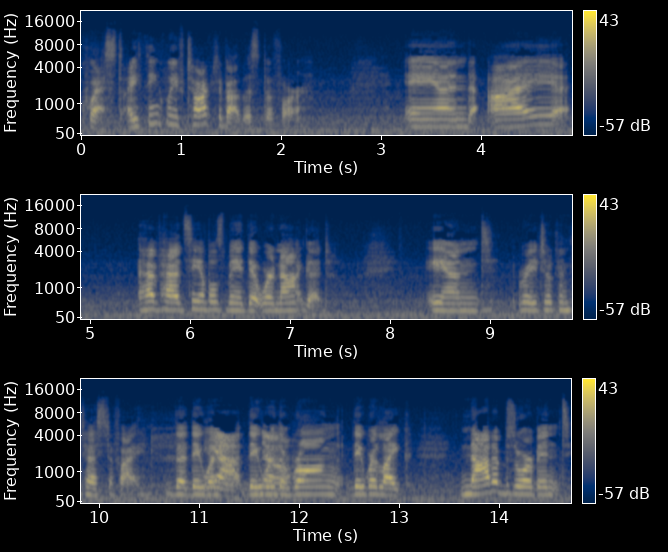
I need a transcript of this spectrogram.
quest. I think we've talked about this before. And I have had samples made that were not good. And Rachel can testify that they were Yeah, not. They were the wrong, they were like not absorbent.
